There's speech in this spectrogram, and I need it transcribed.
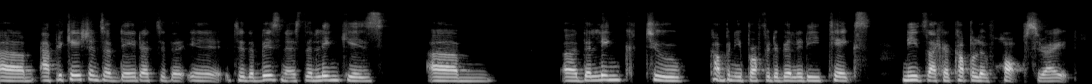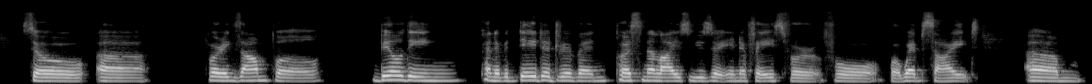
um, applications of data to the uh, to the business, the link is um, uh, the link to company profitability takes needs like a couple of hops, right? So, uh, for example, building kind of a data driven personalized user interface for for for website um,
